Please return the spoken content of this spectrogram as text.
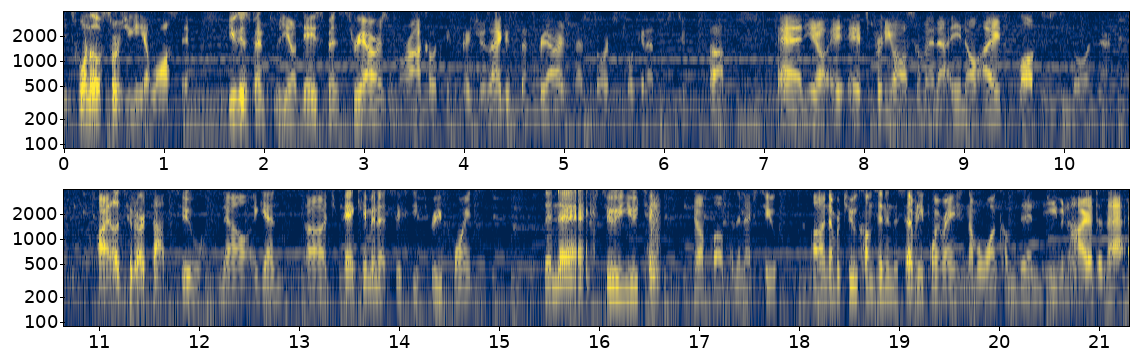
it's one of those stores you can get lost in. You can spend, you know, Dave spends three hours in Morocco taking pictures. I could spend three hours in that store just looking at some stupid stuff, and you know, it, it's pretty awesome. And uh, you know, I love just to go in there. All right, let's hit our top two. Now, again, uh, Japan came in at 63 points. The next two, you take jump up in the next two. Uh, number two comes in in the 70 point range, and number one comes in even higher than that.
